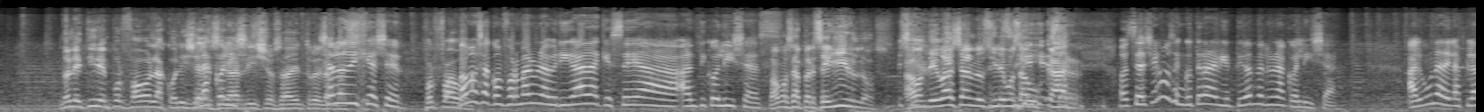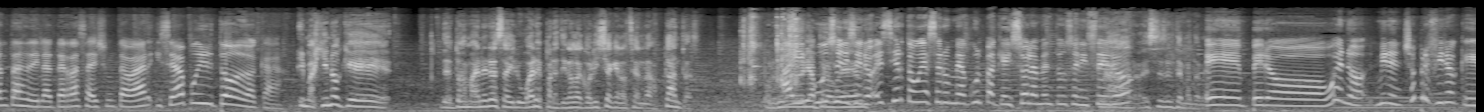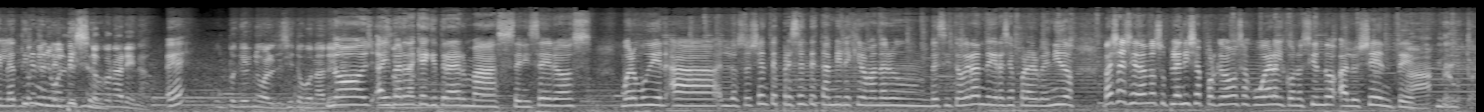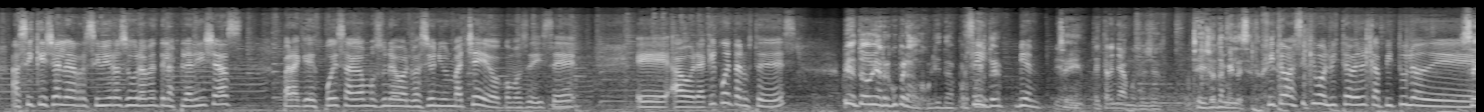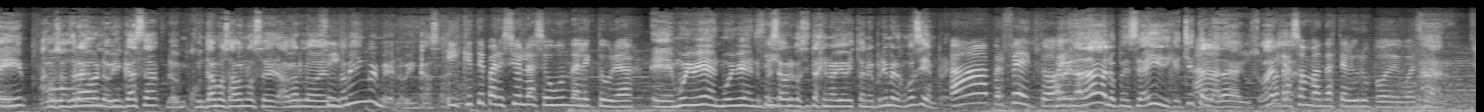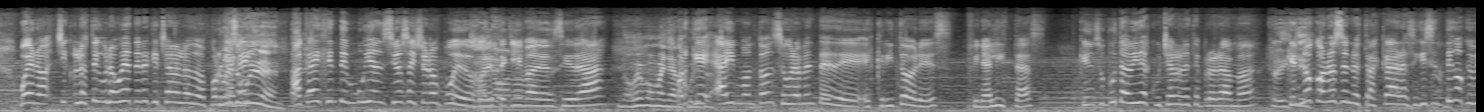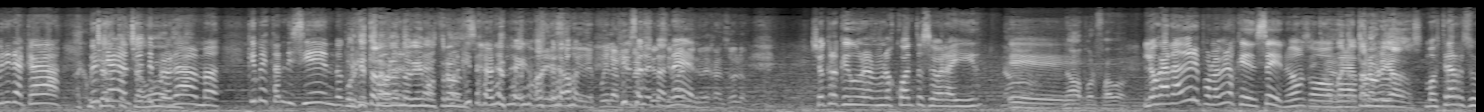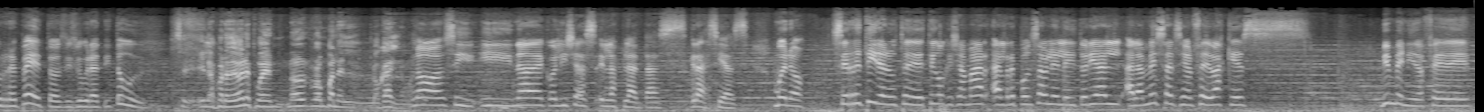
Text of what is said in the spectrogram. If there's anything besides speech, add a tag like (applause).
No le tiren, por favor, las colillas Las de colillas. cigarrillos adentro de la Ya lo masa. dije ayer. Por favor. Vamos a conformar una brigada que sea anticolillas. Vamos a perseguirlos. Ya. A donde vayan los iremos (laughs) a Sí, buscar. O sea, llegamos a encontrar a alguien tirándole una colilla. Alguna de las plantas de la terraza de Yuntabar y se va a pudrir todo acá. Imagino que de todas maneras hay lugares para tirar la colilla que no sean las plantas. Porque Hay un proveer- cenicero. Es cierto, voy a hacer un mea culpa que hay solamente un cenicero. Claro, ese es el tema también. Eh, pero bueno, miren, yo prefiero que la Un tiren en pequeño el baldecito piso. con arena. ¿Eh? Un pequeño baldecito con arena. No, es verdad que hay que traer más ceniceros. Bueno, muy bien. A los oyentes presentes también les quiero mandar un besito grande. Gracias por haber venido. Vayan llenando sus planillas porque vamos a jugar al conociendo al oyente. Ah, Me gusta. Así que ya le recibieron seguramente las planillas para que después hagamos una evaluación y un macheo, como se dice eh, ahora. ¿Qué cuentan ustedes? Bien, todo bien recuperado, Julita, por sí, suerte. bien. Bien, Sí. Te extrañamos ayer. Sí, yo también les extraño. Fito, así que volviste a ver el capítulo de... Sí, House of Dragon, lo vi en casa. Lo juntamos a, vernos, eh, a verlo el Sí. domingo y me lo vi en casa. ¿Y qué te pareció la segunda lectura? Eh, muy bien, muy bien. Sí. Empecé a ver cositas que no había visto en el primero, como siempre. Ah, perfecto. De Ay, la daga lo pensé ahí, dije, che, esta es ah, la daga que usó Con razón mandaste al grupo de WhatsApp. Claro. Bueno, chicos, los, tengo- los voy a tener que echar a los dos. Porque Me acá parece hay, muy bien. acá hay gente muy ansiosa y yo no puedo No, con no, este no, clima no. de ansiedad. Nos vemos mañana, Porque Julita. hay un montón seguramente de escritores, finalistas, que en su puta vida escucharon este programa, Pero, ¿y que qué? no conocen nuestras caras y que dicen, tengo que venir acá, ver escuchar que a hagan estos todo este chabones. programa, ¿qué me están diciendo? ¿Por qué están importa? hablando de Game of Thrones? ¿Por qué están hablando de Game of ¿puede decir Thrones? después de la ¿Quién son filmación estos se van y nos nerds? dejan solos? Yo creo que uno- unos cuantos se van a ir. No, eh, no, por favor. Los ganadores por lo menos quédense, ¿no? Como claro, para están obligados. mostrar sus respetos y su gratitud. Sí, y los perdedores pueden, no rompan el local. ¿no? No, sí, y nada de colillas en las plantas. Gracias. Bueno, se retiran ustedes. Tengo que llamar al responsable del editorial a la mesa, el señor Fede Vázquez. Bienvenido, Fede.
